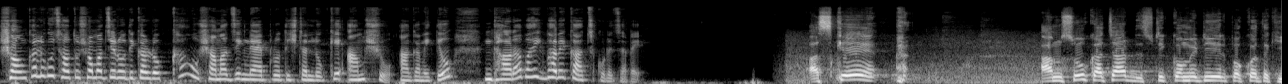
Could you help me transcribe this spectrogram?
সংখ্যালঘু ছাত্র সমাজের অধিকার রক্ষা ও সামাজিক ন্যায় প্রতিষ্ঠার লক্ষ্যে আমসু আগামীতেও ধারাবাহিকভাবে কাজ করে যাবে। আজকে আমসু কাচার ডিস্ট্রিক্ট কমিটির পক্ষ থেকে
